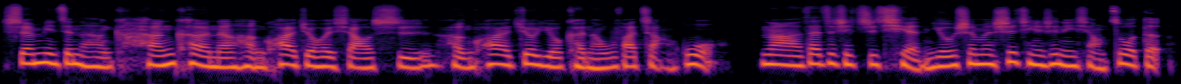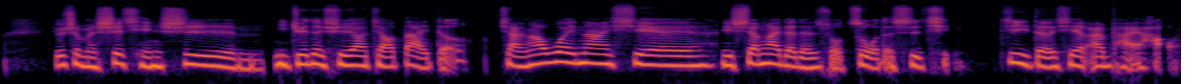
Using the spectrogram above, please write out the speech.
生命真的很很可能很快就会消失，很快就有可能无法掌握。那在这些之前，有什么事情是你想做的？有什么事情是你觉得需要交代的？想要为那些你深爱的人所做的事情，记得先安排好，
